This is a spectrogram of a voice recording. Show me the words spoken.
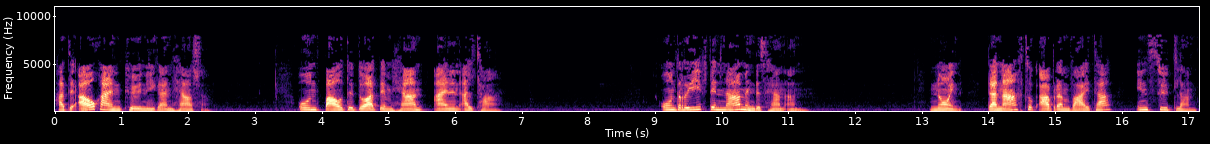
hatte auch einen König, einen Herrscher und baute dort dem Herrn einen Altar und rief den Namen des Herrn an. 9. Danach zog Abraham weiter, ins Südland.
